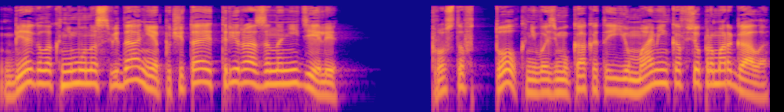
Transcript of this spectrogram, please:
бегала к нему на свидание, почитает три раза на неделе. Просто в толк не возьму, как это ее маменька все проморгала».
